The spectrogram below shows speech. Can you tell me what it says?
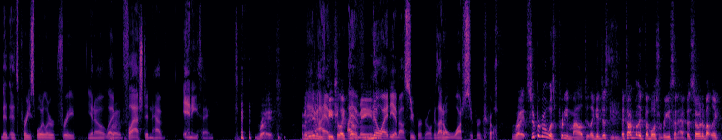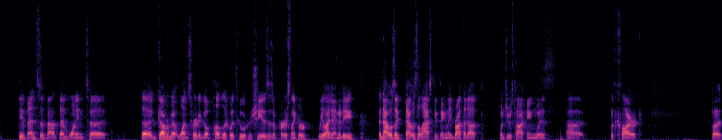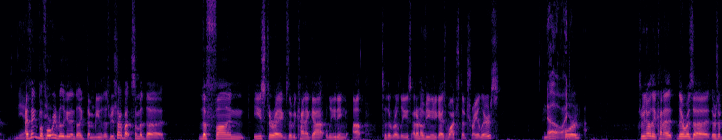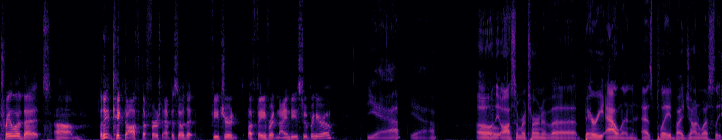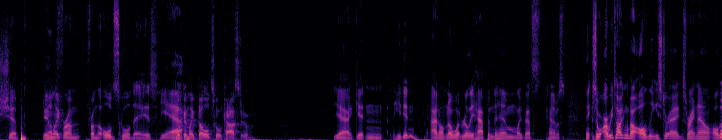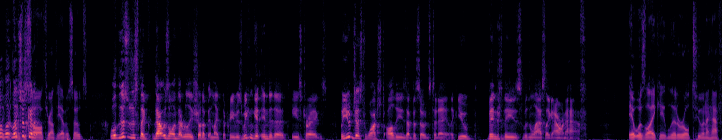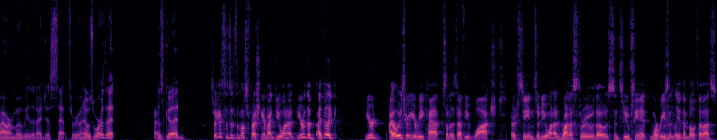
It, it's pretty spoiler free. You know, like Right. Flash didn't have anything. Right. I mean, they didn't even feature like I have main. no idea about Supergirl because I don't watch Supergirl. Right. Supergirl was pretty mild too. Like it just it talked about like the most recent episode about like the events about them wanting to the government wants her to go public with who she is as a person, like her real identity. And that was like that was the last big thing. And they brought that up when she was talking with uh with Clark. But Yeah, I think before yeah. we really get into like the meat of this, we should talk about some of the the fun Easter eggs that we kind of got leading up to the release. I don't know if any of you guys watched the trailers. No, I didn't. so we know they kind of there was a there was a trailer that um I think it kicked off the first episode that featured a favorite '90s superhero. Yeah, yeah. Oh, and the awesome return of uh, Barry Allen as played by John Wesley Shipp In like from from the old school days. Yeah. looking like the old school costume. Yeah, getting he didn't. I don't know what really happened to him. Like that's kind of a thing. So, are we talking about all the Easter eggs right now? All the Well, different let's things just we kinda- saw throughout the episodes. Well, this was just like that was the one that really showed up in like the previews. We can get into the Easter eggs, but you just watched all these episodes today. Like you binged these within the last like hour and a half. It was like a literal two and a half hour movie that I just sat through, and it was worth it. It was good. So I guess since it's the most fresh in your mind, do you want to? You're the. I feel like you're. I always hear you recap some of the stuff you've watched or seen. So do you want to run us through those since you've seen it more recently than both of us?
